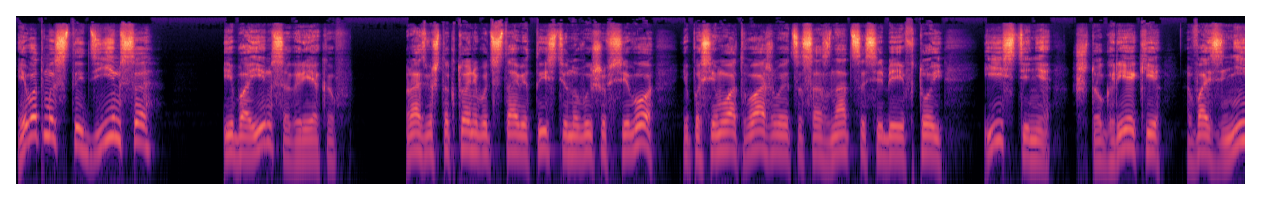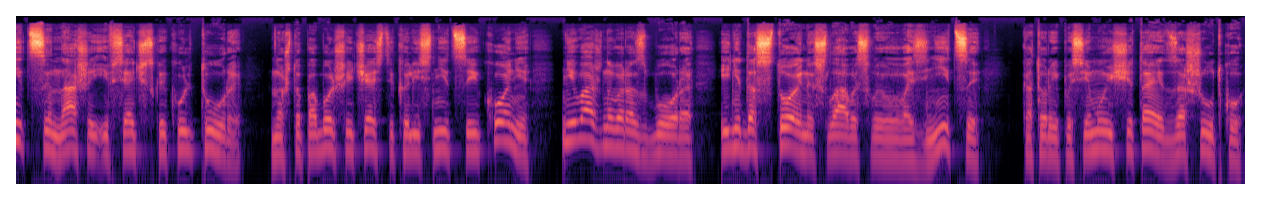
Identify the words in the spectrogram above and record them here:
И вот мы стыдимся и боимся греков. Разве что кто-нибудь ставит истину выше всего и посему отваживается сознаться себе и в той истине, что греки — возницы нашей и всяческой культуры, но что по большей части колесницы и кони неважного разбора и недостойны славы своего возницы, который посему и считает за шутку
